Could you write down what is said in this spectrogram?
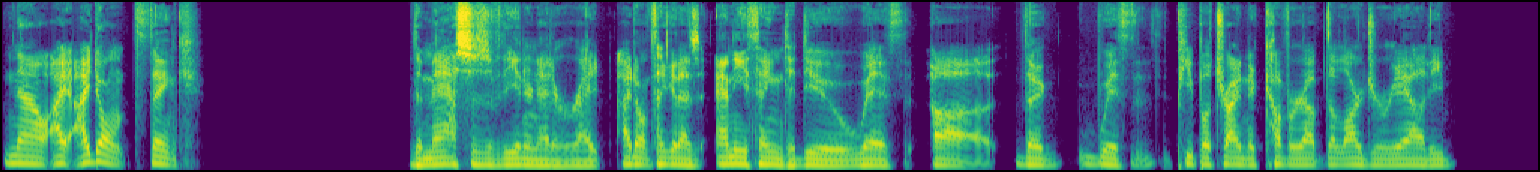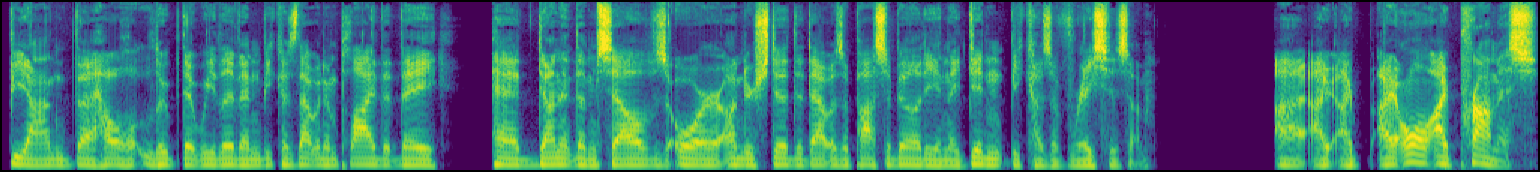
Now, I, I don't think the masses of the internet are right. I don't think it has anything to do with uh the with people trying to cover up the larger reality beyond the hell loop that we live in because that would imply that they had done it themselves or understood that that was a possibility and they didn't because of racism. I I I I, oh, I promise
